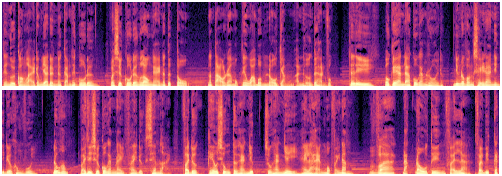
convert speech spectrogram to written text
cái người còn lại trong gia đình nó cảm thấy cô đơn. Và sự cô đơn lâu ngày nó tích tụ nó tạo ra một cái quả bom nổ chậm ảnh hưởng tới hạnh phúc. Thế thì ok anh đã cố gắng rồi đó nhưng nó vẫn xảy ra những cái điều không vui. Đúng không? Vậy thì sự cố gắng này phải được xem lại phải được kéo xuống từ hạng nhất xuống hạng nhì hay là hạng 1,5 và đặt đầu tiên phải là phải biết cách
